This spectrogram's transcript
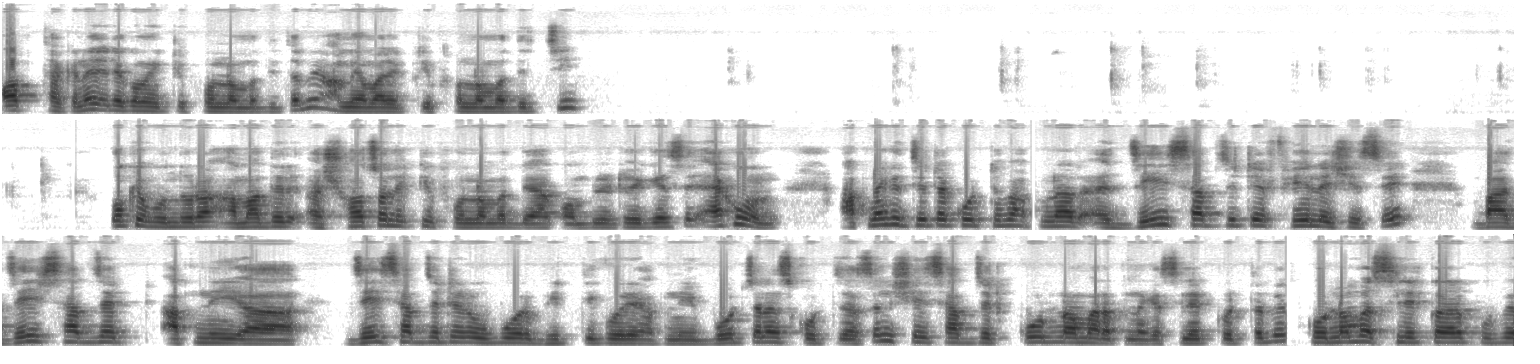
অফ থাকে না, এরকম একটি ফোন নাম্বার দিতে হবে। আমি আমার একটি ফোন নাম্বার দিচ্ছি। ওকে বন্ধুরা, আমাদের সচল একটি ফোন নাম্বার দেওয়া কমপ্লিট হয়ে গেছে। এখন আপনাকে যেটা করতে হবে, আপনার যেই সাবজেক্টে ফেল এসেছে বা যেই সাবজেক্ট আপনি যেই সাবজেক্টের উপর ভিত্তি করে আপনি বোর্ড চ্যালেঞ্জ করতে যাচ্ছেন, সেই সাবজেক্ট কোড নাম্বার আপনাকে সিলেক্ট করতে হবে। কোড নাম্বার সিলেক্ট করার পূর্বে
